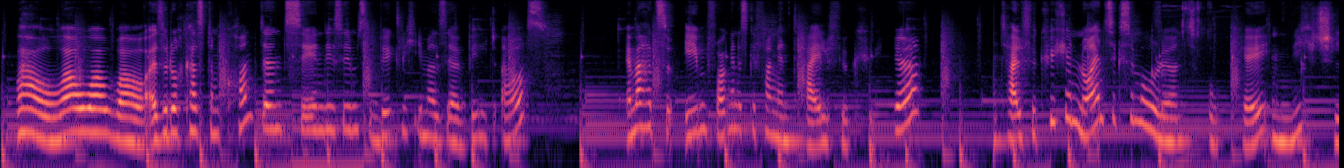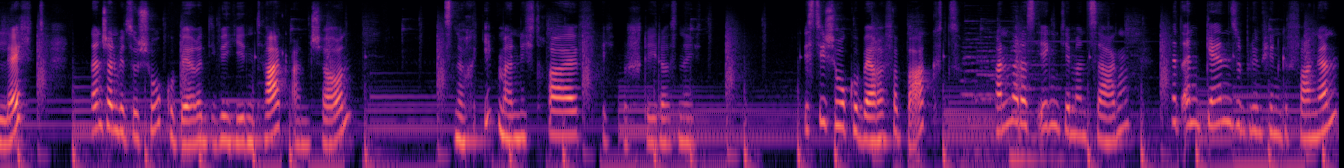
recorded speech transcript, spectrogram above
Wow, wow, wow, wow. Also durch Custom Content sehen die Sims wirklich immer sehr wild aus. Emma hat soeben folgendes gefangen. Teil für Küche. Teil für Küche, 90 Simoleons. Okay, nicht schlecht. Dann schauen wir zur Schokobeere, die wir jeden Tag anschauen. Ist noch immer nicht reif. Ich verstehe das nicht. Ist die Schokobeere verbackt? Kann mir das irgendjemand sagen? Hat ein Gänseblümchen gefangen.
